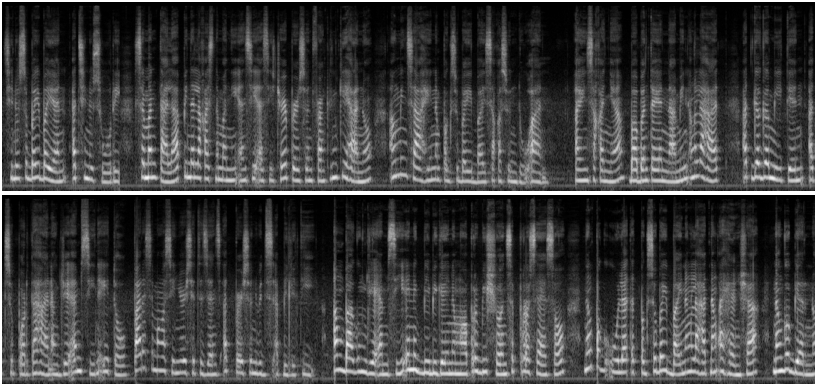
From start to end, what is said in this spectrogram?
sinusubaybayan at sinusuri. Samantala, pinalakas naman ni NCSC Chairperson Franklin Quijano ang mensahe ng pagsubaybay sa kasunduan. Ayon sa kanya, babantayan namin ang lahat at gagamitin at suportahan ang JMC na ito para sa mga senior citizens at person with disability. Ang bagong JMC ay nagbibigay ng mga probisyon sa proseso ng pag-uulat at pagsubaybay ng lahat ng ahensya ng gobyerno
